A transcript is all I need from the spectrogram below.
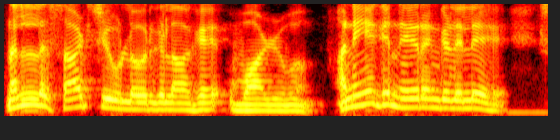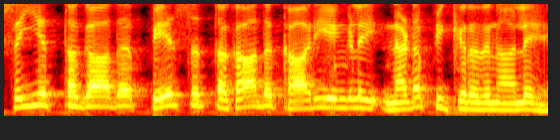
நல்ல சாட்சி உள்ளவர்களாக வாழுவோம். அநேக நேரங்களிலே செய்யத்தகாத பேசத்தகாத காரியங்களை நடப்பிக்கிறதுனாலே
